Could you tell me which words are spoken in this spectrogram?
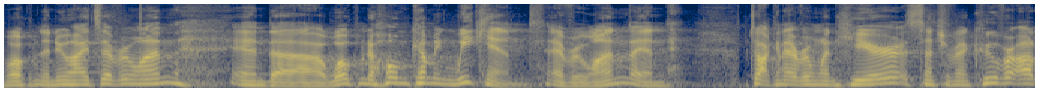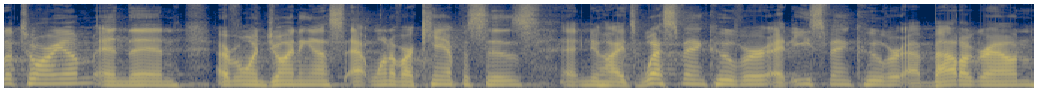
Welcome to New Heights, everyone, and uh, welcome to Homecoming Weekend, everyone. And I'm talking to everyone here at Central Vancouver Auditorium, and then everyone joining us at one of our campuses at New Heights West Vancouver, at East Vancouver, at Battleground.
